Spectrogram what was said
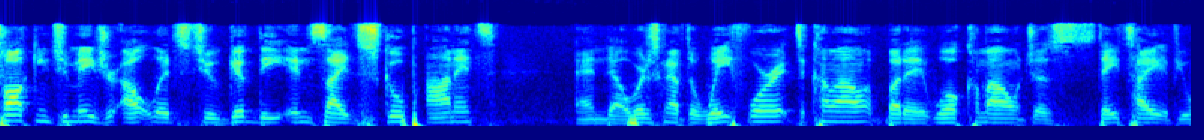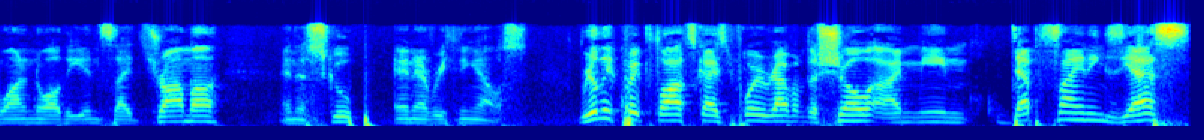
talking to major outlets to give the inside scoop on it. And uh, we're just going to have to wait for it to come out, but it will come out. Just stay tight if you want to know all the inside drama and the scoop and everything else. Really quick thoughts, guys, before we wrap up the show. I mean, depth signings, yes.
